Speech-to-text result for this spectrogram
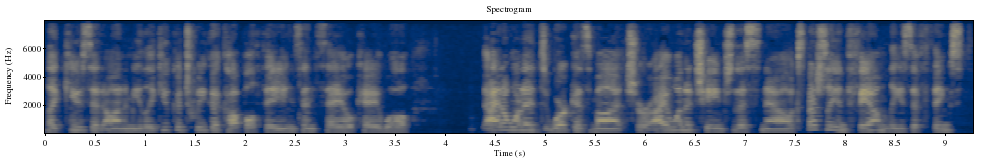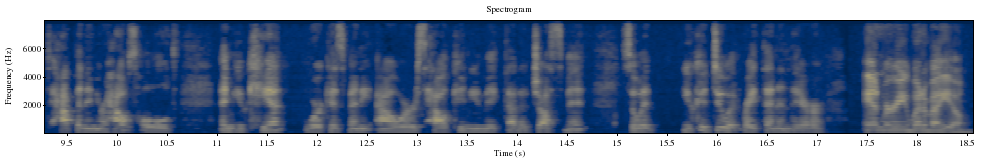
like you said, Anne Marie, like you could tweak a couple things and say, okay, well, I don't want to work as much, or I want to change this now, especially in families. If things happen in your household and you can't work as many hours, how can you make that adjustment? So it you could do it right then and there. Anne Marie, what about you?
